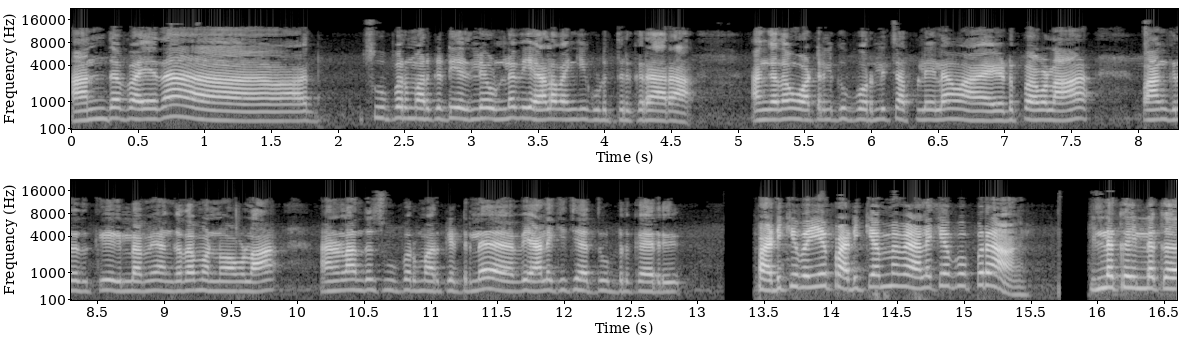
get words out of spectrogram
அந்த பையன் சூப்பர் மார்க்கெட் இதில் உள்ள வேலை வாங்கி கொடுத்துருக்குறாராம். அங்கே தான் ஹோட்டலுக்கு பொருள் சப்ளைலாம் எடுப்பாவலாம் வாங்குறதுக்கு எல்லாமே அங்கே தான் பண்ணுவாங்களாம் அதனால் அந்த சூப்பர் மார்க்கெட்டில் வேலைக்கு சேர்த்து விட்டுருக்காரு. படிக்க பையன் படிக்காம வேலைக்கே கூப்பிட்றான் இல்லைக்கா இல்லைக்கா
